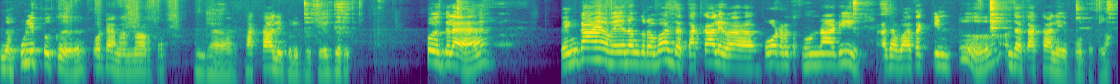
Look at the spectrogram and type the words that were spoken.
இந்த புளிப்புக்கு போட்டால் நல்லா இருக்கும். இந்த தக்காளி புளிப்புக்கு எதிர். இப்போ இதில் வெங்காயம் வேணுங்கிறவோ அந்த தக்காளி வ- போடுறதுக்கு முன்னாடி அதை வதக்கின்ட்டு அந்த தக்காளியை போட்டுக்கலாம்.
